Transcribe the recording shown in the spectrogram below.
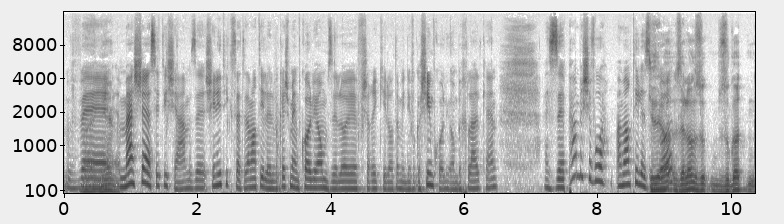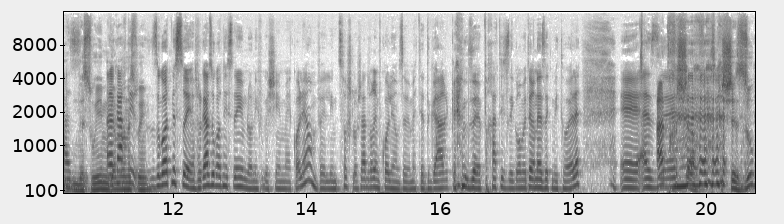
מעניין. ומה שעשיתי שם, זה שיניתי קצת, אמרתי, לבקש מהם כל יום זה לא יהיה אפשרי, כי לא תמיד נפגשים כל יום בכלל, כן? אז אה, פעם בשבוע אמרתי כי זה לזוגות... לא- זה לא זוג- זוגות נשואים, גם לא נשואים. זוגות נשואים, אבל גם זוגות נשואים לא נפגשים אה, כל יום, ולמצוא שלושה דברים כל יום זה באמת אתגר, כן? זה, פחדתי שזה יגרום יותר נזק מתועלת. אה, אז... את חשבת שזוג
